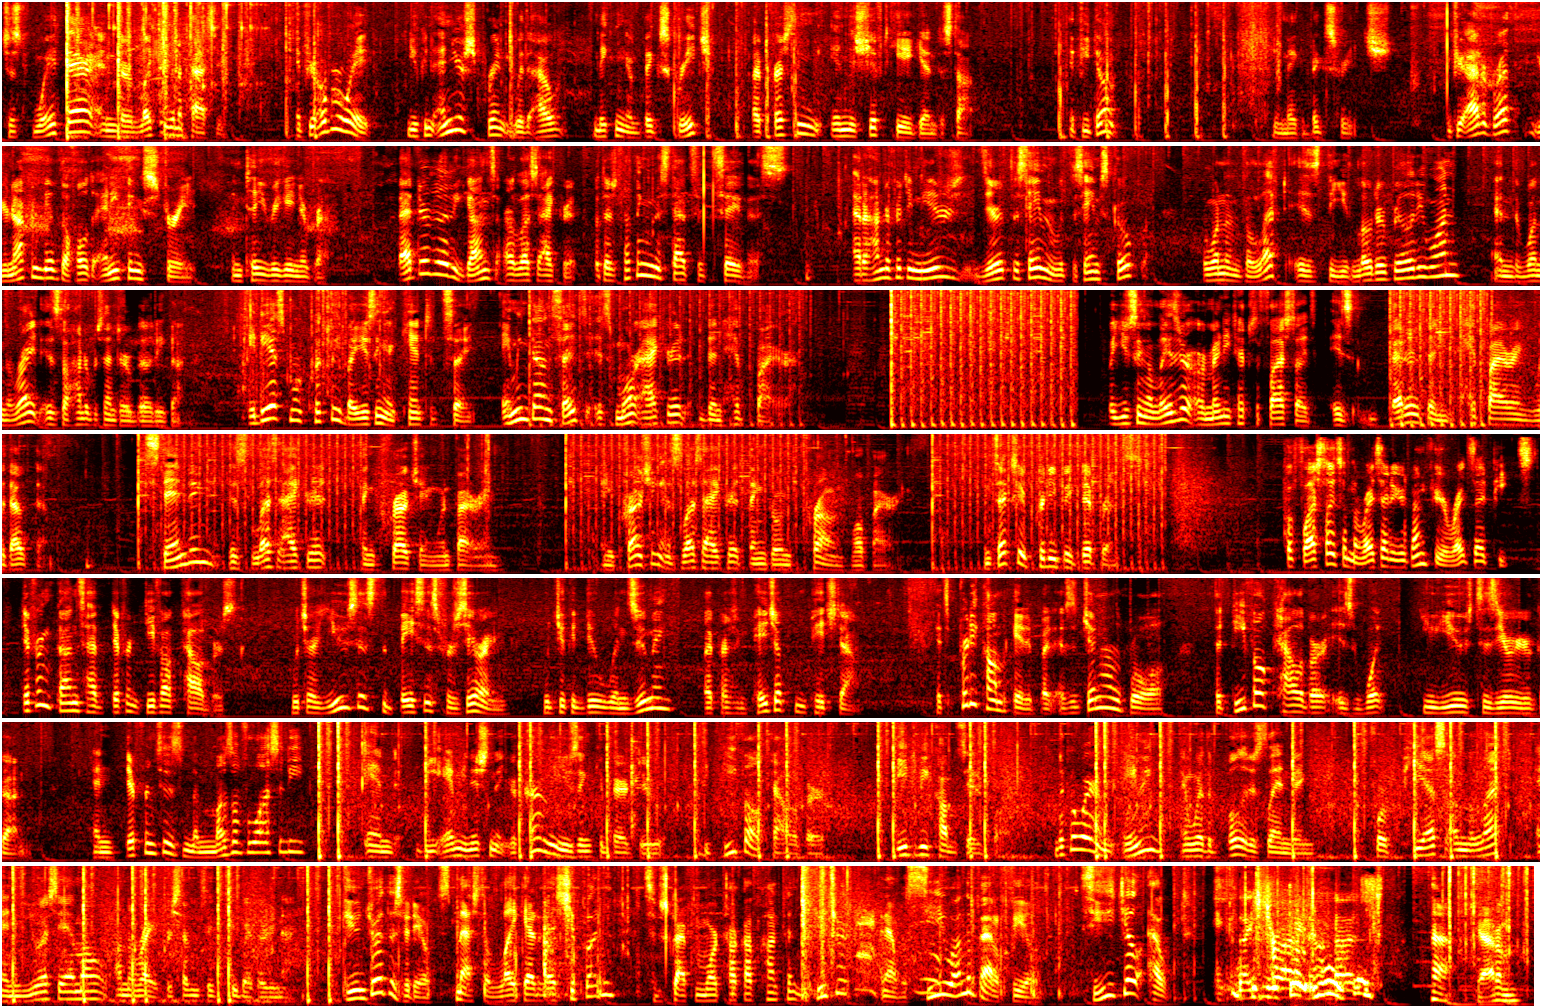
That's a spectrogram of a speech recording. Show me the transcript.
just wait there and they're likely going to pass you. If you're overweight, you can end your sprint without making a big screech by pressing in the shift key again to stop. If you don't, you make a big screech. If you're out of breath, you're not going to be able to hold anything straight until you regain your breath. Bad durability guns are less accurate, but there's nothing in the stats that say this. At 150 meters, zero the same and with the same scope, the one on the left is the low durability one, and the one on the right is the 100% durability gun. ADS more quickly by using a canted sight. Aiming down sights is more accurate than hip fire. But using a laser or many types of flashlights is better than hip firing without them. Standing is less accurate than crouching when firing, and crouching is less accurate than going prone while firing. It's actually a pretty big difference. Put flashlights on the right side of your gun for your right side peeks. Different guns have different default calibers, which are used as the basis for zeroing, which you can do when zooming by pressing page up and page down. It's pretty complicated, but as a general rule, the default caliber is what you use to zero your gun, and differences in the muzzle velocity and the ammunition that you're currently using compared to the default caliber need to be compensated for. Look at where I'm aiming and where the bullet is landing for PS on the left and US ammo on the right for 762x39. If you enjoyed this video, smash the like out of that shit button, subscribe for more Tarkov content in the future, and I will see you on the battlefield. CZTL out. Nice try, Nuts. Ha, got him.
